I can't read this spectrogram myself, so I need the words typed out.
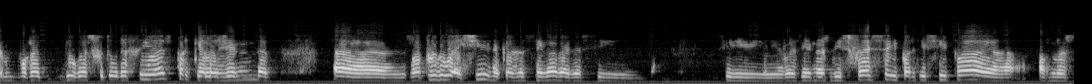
hem posat dues fotografies perquè la gent eh, reprodueixi a casa seva a veure si, si la gent es disfressa i participa eh, amb les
